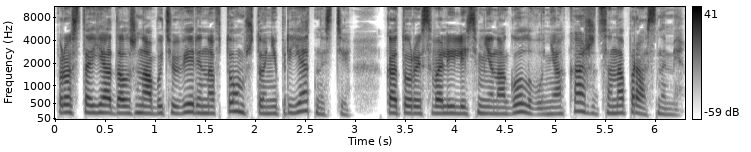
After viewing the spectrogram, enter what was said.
просто я должна быть уверена в том, что неприятности, которые свалились мне на голову, не окажутся напрасными.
